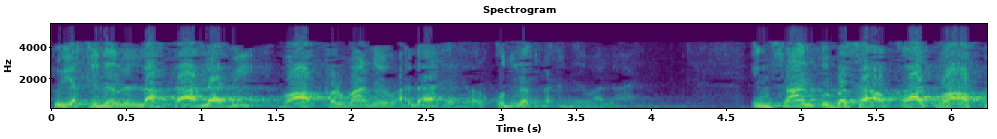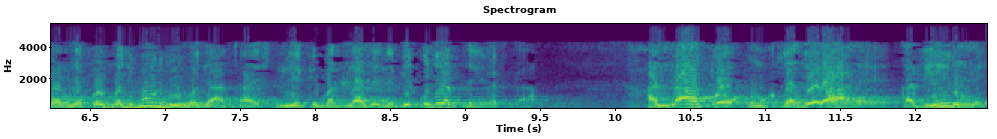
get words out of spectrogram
تو یقیناً اللہ تعالیٰ بھی معاف فرمانے والا ہے اور قدرت رکھنے والا ہے۔ انسان تو بسا اوقات معاف کرنے پر مجبور بھی ہو جاتا ہے، اس لیے کہ بدلہ دینے کی قدرت نہیں رکھتا۔ اللہ تو مقتدرہ ہے، قدیر ہے۔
